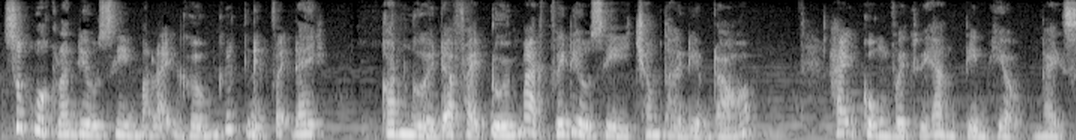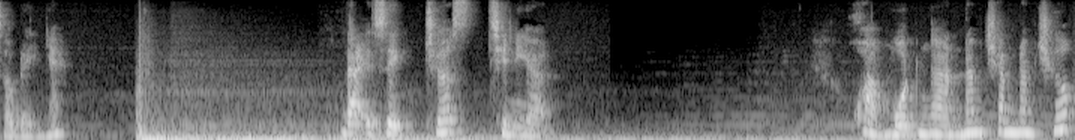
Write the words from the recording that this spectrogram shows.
rốt cuộc là điều gì mà lại gớm ghiếc đến vậy đây? Con người đã phải đối mặt với điều gì trong thời điểm đó? Hãy cùng với Thúy Hằng tìm hiểu ngay sau đây nhé! Đại dịch Justinian Khoảng 1.500 năm trước,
